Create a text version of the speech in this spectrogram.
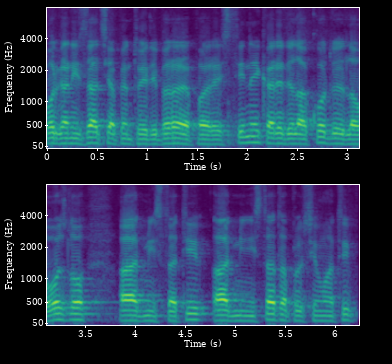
Organizația pentru Eliberarea Palestinei, care de la acordurile la Oslo a, administrativ, a administrat aproximativ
